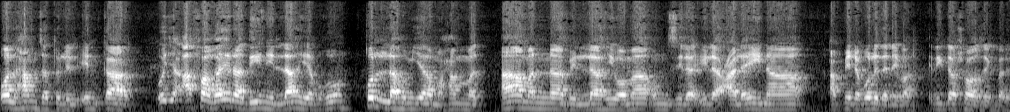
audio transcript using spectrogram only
ওয়াল হামজাতুল ইনকার ওই যে আফা গায়রা দীনিল্লাহ ইয়াবগুন কুল লাহুম ইয়া মুহাম্মদ আমান্না বিল্লাহি ওয়া মা উনজিলা ইলা আলাইনা আপনি এটা বলে দেন এবার এদিক দাও সহজ একবারে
